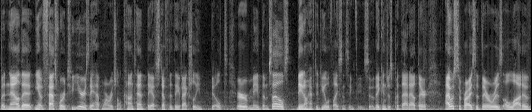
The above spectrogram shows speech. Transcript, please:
But now that you know, fast forward two years, they have more original content. They have stuff that they've actually built or made themselves. They don't have to deal with licensing fees, so they can just put that out there. I was surprised that there was a lot of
